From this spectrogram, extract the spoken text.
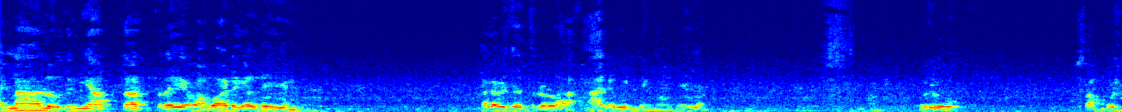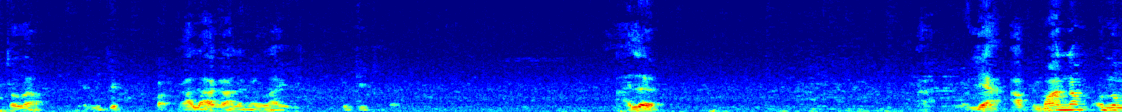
എന്നാൽ ഒതുങ്ങാത്ത ഇത്രയും അവാർഡുകളുടെയും പല വിധത്തിലുള്ള ആനുകൂല്യങ്ങളുടെയും ഒരു സമ്പുഷ്ടത എനിക്ക് കാലാകാലങ്ങളിലായി കിട്ടിയിട്ടുണ്ട് അതിൽ വലിയ അഭിമാനം ഒന്നും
